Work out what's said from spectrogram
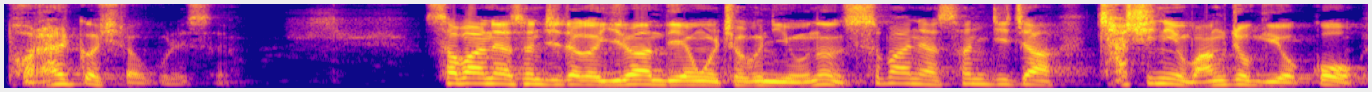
벌할 것이라고 그랬어요. 스바냐 선지자가 이러한 내용을 적은 이유는 스바냐 선지자 자신이 왕족이었고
